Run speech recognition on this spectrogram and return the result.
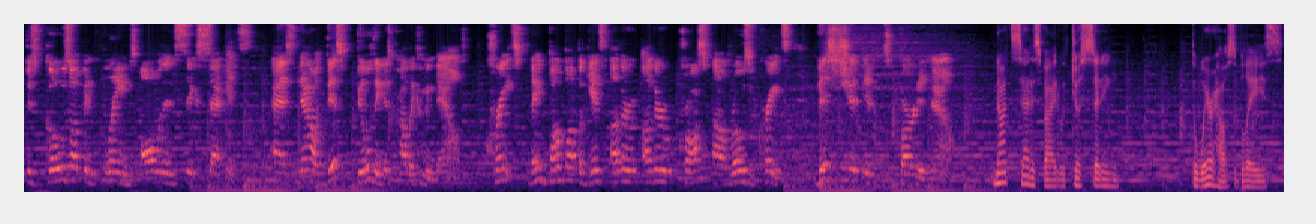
just goes up in flames all within six seconds. As now this building is probably coming down. Crates they bump up against other other cross uh, rows of crates. This shit is burning now. Not satisfied with just setting the warehouse ablaze,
